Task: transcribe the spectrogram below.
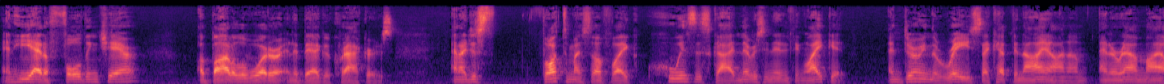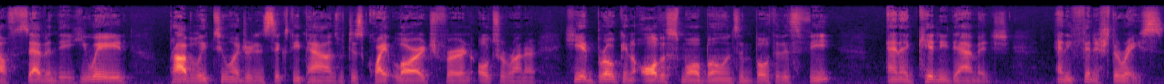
And he had a folding chair, a bottle of water, and a bag of crackers. And I just thought to myself, like, who is this guy? I'd never seen anything like it. And during the race, I kept an eye on him. And around mile 70, he weighed probably 260 pounds, which is quite large for an ultra runner. He had broken all the small bones in both of his feet and had kidney damage. And he finished the race.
